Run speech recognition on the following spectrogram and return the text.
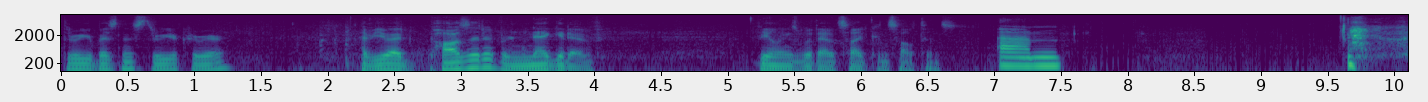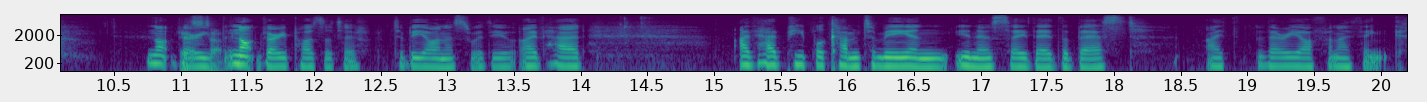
through your business, through your career? Have you had positive or negative feelings with outside consultants? Um, not very, not very positive, to be honest with you. I've had, I've had people come to me and you know say they're the best. I very often I think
